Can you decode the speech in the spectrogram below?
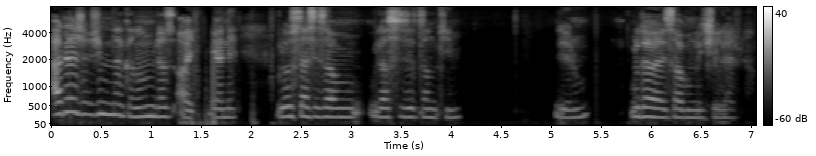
Arkadaşlar şimdi kanalım biraz ay yani Brawl Stars hesabımı biraz size tanıtayım diyorum. Burada hesabımdaki şeyler falan.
